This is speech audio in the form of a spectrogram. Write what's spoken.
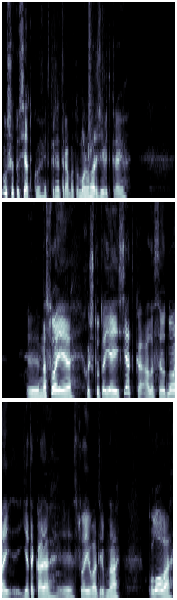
Ну, ще ту сітку відкрити треба, то може в гаражі відкрию. Е, На сої, хоч тут є і сітка, але все одно є така е, соєва дрібна полова,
